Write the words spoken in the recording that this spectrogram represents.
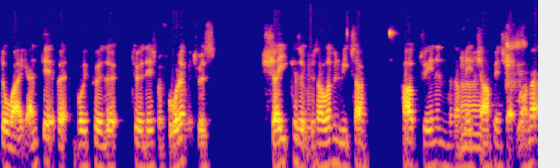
don't want to get into it, but boy put it two days before it, which was shite because it was 11 weeks of hard training when I made championship limit,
